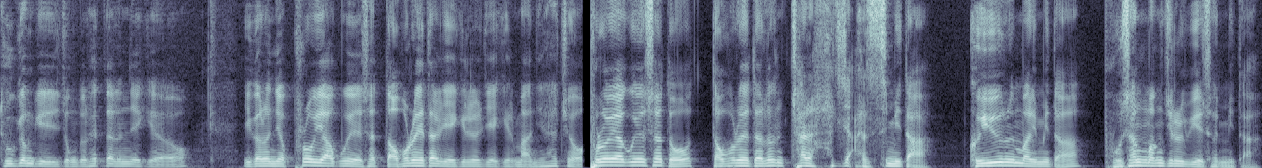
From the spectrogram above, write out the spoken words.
두 경기 정도를 했다는 얘기예요. 이거는요 프로야구에서 더블 헤더 얘기를 얘기를 많이 하죠. 프로야구에서도 더블 헤더는 잘 하지 않습니다. 그 이유는 말입니다. 부상 방지를 위해서입니다.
